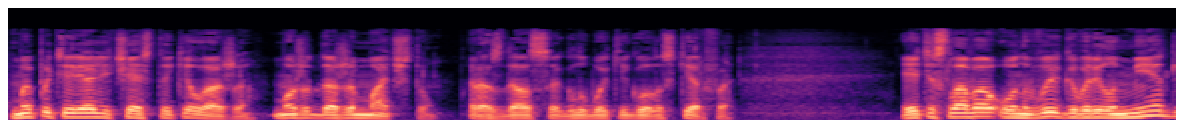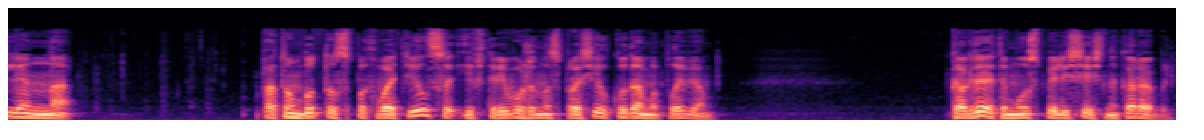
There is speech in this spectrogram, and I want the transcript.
мы потеряли часть такелажа, может, даже мачту, — раздался глубокий голос Керфа. Эти слова он выговорил медленно, потом будто спохватился и встревоженно спросил, куда мы плывем. Когда это мы успели сесть на корабль?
